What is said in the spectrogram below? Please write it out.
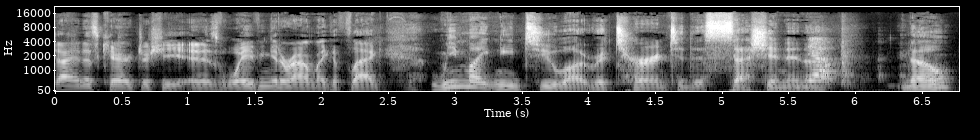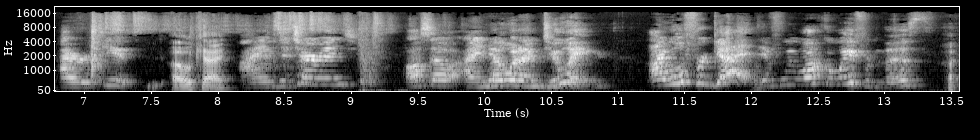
Diana's character sheet and is waving it around like a flag. We might need to uh, return to this session in a. No. I refuse. Okay. I am determined. Also, I know what I'm doing. I will forget if we walk away from this.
